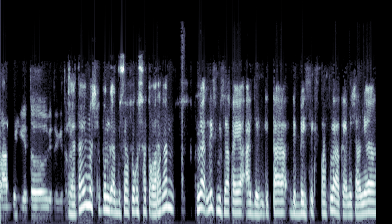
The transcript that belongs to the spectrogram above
latih gitu gitu gitu ya tapi meskipun nggak bisa fokus satu orang kan lu at least bisa kayak ajarin kita the basic stuff lah kayak misalnya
